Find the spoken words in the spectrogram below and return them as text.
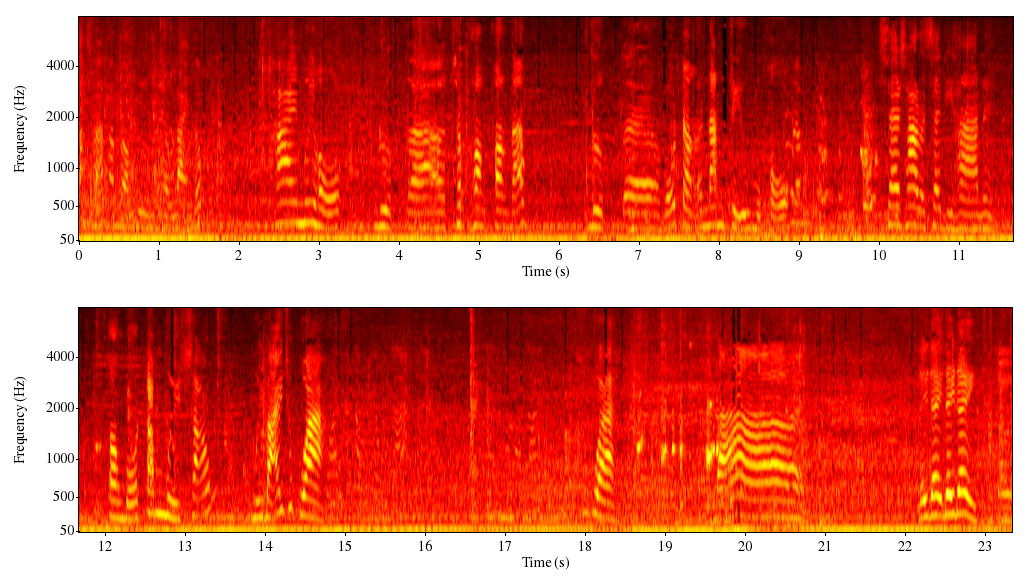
Tất cả các đoạn đường đều lại lúc 20 hộ được à, sập hoàn toàn đã được uh, hỗ trợ 5 triệu một hộ. Xe sao là xe chị Hà này toàn bộ 116 17 xuất quà xuất quà đã đi đây đi đi Ừ,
